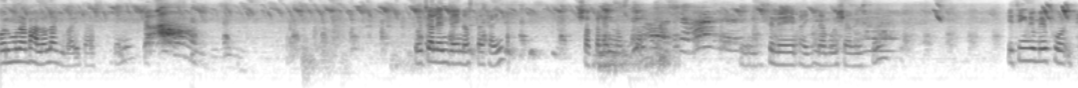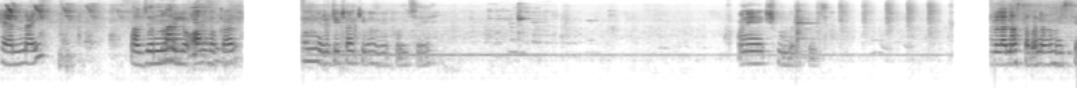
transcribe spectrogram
ওর মনে হয় ভালো লাগে বাড়িতে আসতে? তো চলেন যাই নাস্তা খাই। সকালের নাস্তা। ছেলে ভাইগনা বৈশা রয়েছে। কিচিং রুমে ফ্যান নাই। তার জন্য হলো অন্ধকার। রুটিটা কীভাবে ফুলছে? অনেক সুন্দর ফুলছে। বেলা নাস্তা বানানো হয়েছে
